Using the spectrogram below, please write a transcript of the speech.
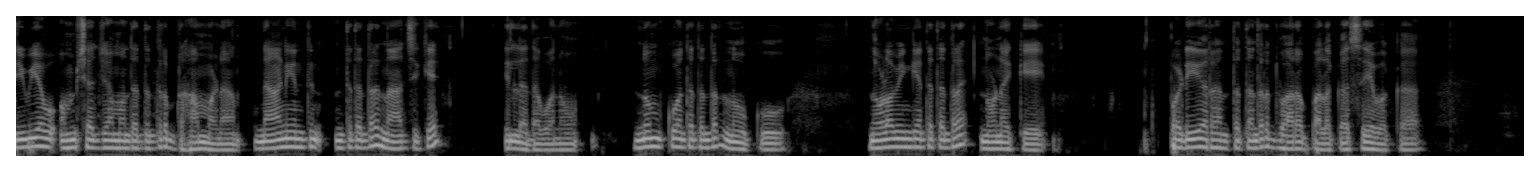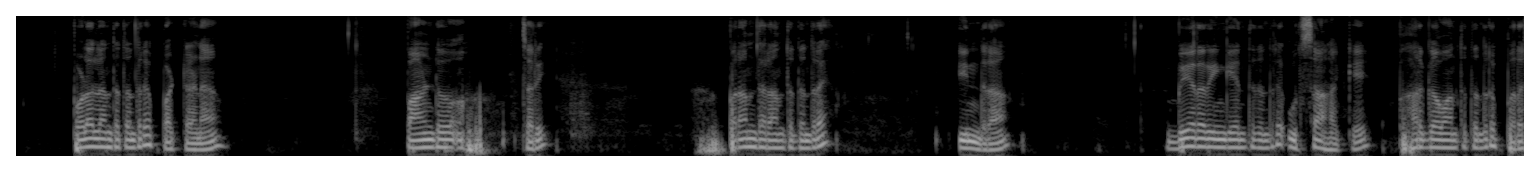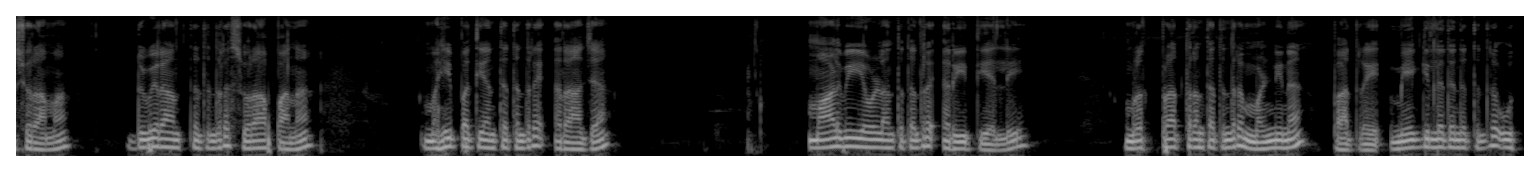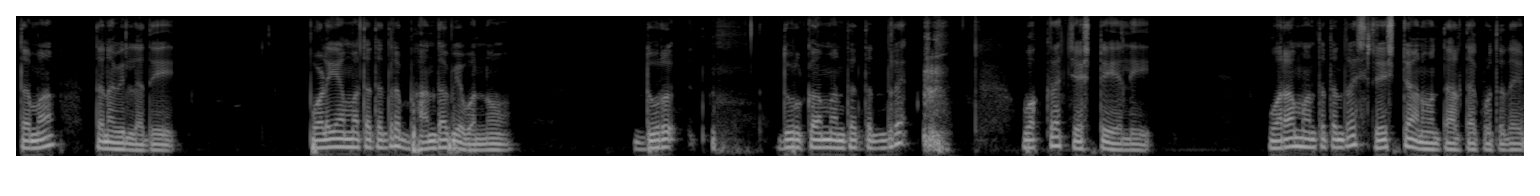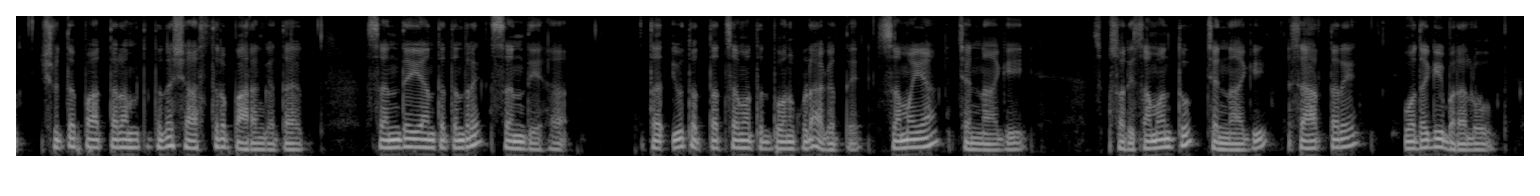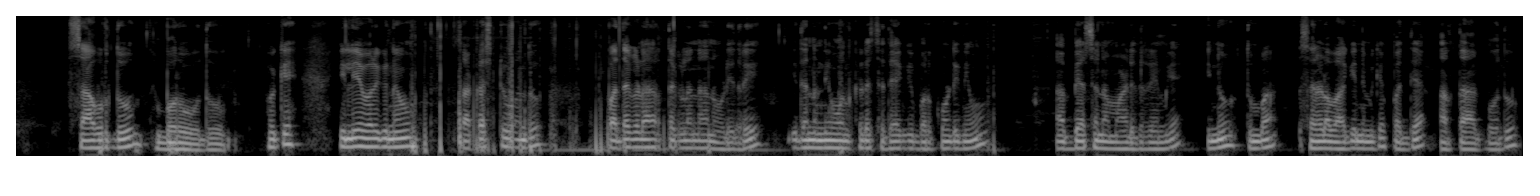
ದಿವ್ಯ ವಂಶಜಮ್ ಅಂತಂದ್ರೆ ಬ್ರಾಹ್ಮಣ. ನಾಣಿ ಅಂತ ಅಂತಂದ್ರೆ ನಾಚಿಕೆ ಇಲ್ಲದವನು. ನುಮ್ಕು ಅಂತಂದ್ರೆ ನೂಕು. ನೊಳವಿಂಗಿ ಅಂತಂದ್ರೆ ನೊಣಕೆ. ಪಡಿಯರ ಅಂತಂದ್ರೆ ದ್ವಾರಪಾಲಕ, ಸೇವಕ. ಪೊಳಲ್ ಅಂತಂದರೆ ಪಟ್ಟಣ. ಪಾಂಡು, ಸಾರಿ. ಪರಂದರ ಅಂತಂದರೆ ಇಂದ್ರ. ಬೇರರಿಂಗೆ ಅಂತಂದರೆ ಉತ್ಸಾಹಕ್ಕೆ. ಭಾರ್ಗವ ಅಂತಂದರೆ ಪರಶುರಾಮ. ದುವಿರ ಅಂತಂದರೆ ಸುರಾಪಾನ. ಮಹಿಪತಿ ಅಂತಂದರೆ ರಾಜ. ಮಾಳ್ವಿಯೋಳ್ ಅಂತಂದರೆ ರೀತಿಯಲ್ಲಿ. ಮೃತ್ಪಾತ್ರ ಅಂತಂದರೆ ಮಣ್ಣಿನ ಪಾತ್ರೆ ಮೇಗಿಲ್ಲದೆ ಅಂತಂದರೆ ಉತ್ತಮತನವಿಲ್ಲದೆ. ಪೊಳೆಯಮ್ಮ ಅಂತಂದರೆ ಬಾಂಧವ್ಯವನ್ನು. ದುರ್, ದುರ್ಗಮ್ ಅಂತಂದರೆ ವಕ್ರ ಚೇಷ್ಟೆಯಲ್ಲಿ ವರಂ ಅಂತಂದರೆ ಶ್ರೇಷ್ಠ ಅನ್ನುವಂಥ ಅರ್ಥ ಕೊಡ್ತದೆ. ಶ್ರುತಪಾತ್ರ ಅಂತಂದರೆ ಶಾಸ್ತ್ರ ಪಾರಂಗತ. ಸಂದೇಹ ಅಂತಂದರೆ ಸಂದೇಹ. ತ, ಇವು ತತ್ ತತ್ಸಮ ತದ್ಭವನ ಕೂಡ ಆಗುತ್ತೆ. ಸಮಯ ಚೆನ್ನಾಗಿ. ಸಾರಿ ಸಮಂತು ಚೆನ್ನಾಗಿ ಸಾರ್ತರೆ ಒದಗಿ ಬರಲು. ಸಾವಿರದು ಬರುವುದು. ಓಕೆ, ಇಲ್ಲಿಯವರೆಗೂ ನಾವು ಸಾಕಷ್ಟು ಒಂದು ಪದಗಳ ಅರ್ಥಗಳನ್ನು ನೋಡಿದ್ರಿ. ಇದನ್ನು ನೀವು ಒಂದು ಕಡೆ ಸರಿಯಾಗಿ ಬರ್ಕೊಂಡು ನೀವು ಅಭ್ಯಾಸನ ಮಾಡಿದರೆ ನಿಮಗೆ ಇನ್ನೂ ತುಂಬ ಸರಳವಾಗಿ ನಿಮಗೆ ಪದ್ಯ ಅರ್ಥ ಆಗ್ಬೋದು.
